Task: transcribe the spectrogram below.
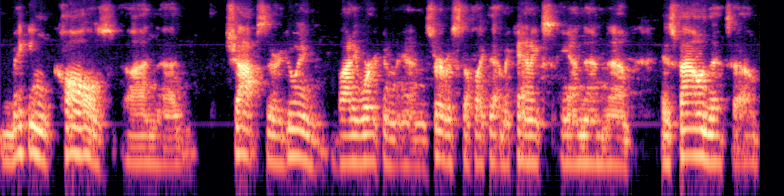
making calls on uh, shops that are doing body work and, and service stuff like that, mechanics, and then um, has found that um,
